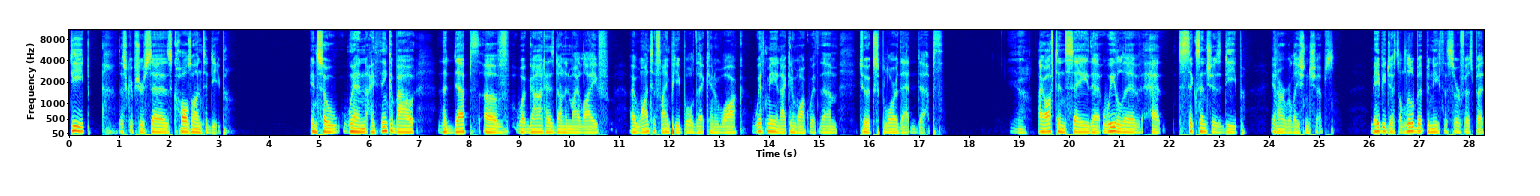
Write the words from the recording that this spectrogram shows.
deep, the scripture says, calls on to deep. And so when I think about the depth of what God has done in my life, I want to find people that can walk with me and I can walk with them to explore that depth. Yeah. I often say that we live at six inches deep in our relationships, maybe just a little bit beneath the surface, but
